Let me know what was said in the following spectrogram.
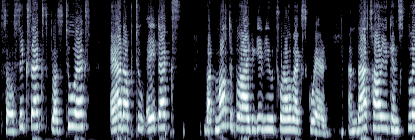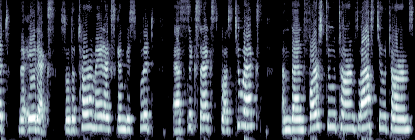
So 6x plus 2x add up to 8x, but multiply to give you 12x squared. And that's how you can split the 8x. So the term 8x can be split as 6x plus 2x, and then first two terms, last two terms,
